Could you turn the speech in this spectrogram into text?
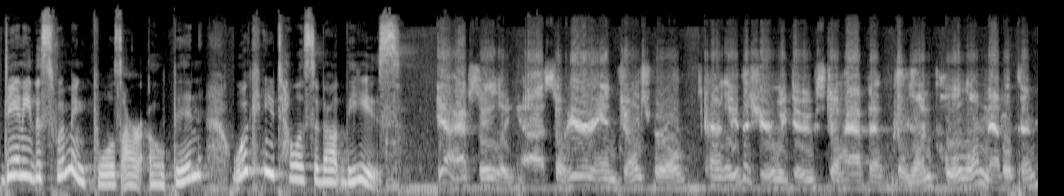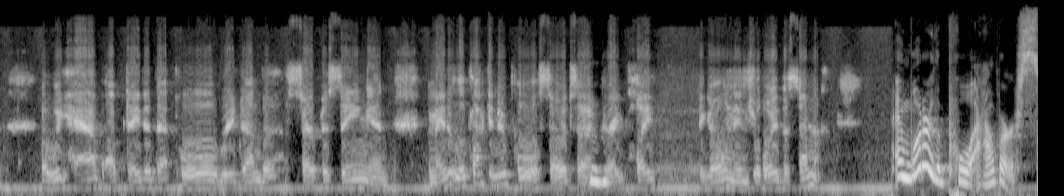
Danny, the swimming pools are open. What can you tell us about these? Yeah, absolutely. Uh, so here in Jonesboro, currently this year, we do still have that the one pool on Nettleton, but we have updated that pool, redone the surfacing, and made it look like a new pool. So it's a mm-hmm. great place to go and enjoy the summer. And what are the pool hours?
